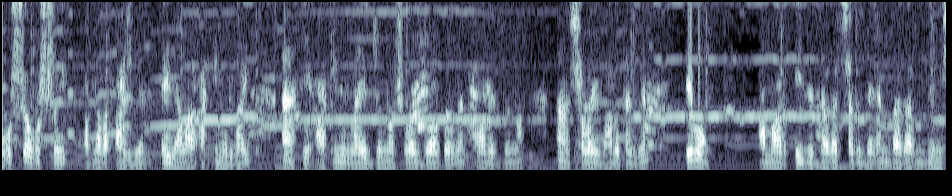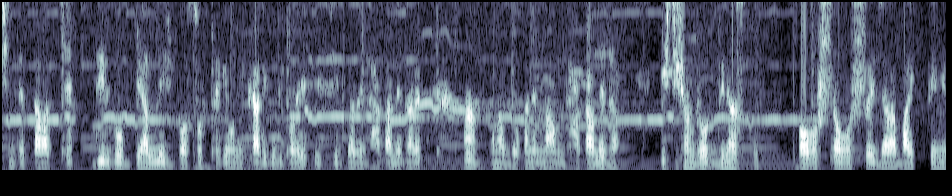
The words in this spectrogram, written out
অবশ্যই অবশ্যই আপনারা আসবেন। এই যে আমার আকিনুর ভাই হ্যাঁ এই আকিনুর ভাইয়ের জন্য সবাই দোয়া করবেন আমাদের জন্য। হ্যাঁ সবাই ভালো থাকবেন। এবং আমার এই যে দাদার সাথে দেখেন, দাদার যে মেশিনটা চালাচ্ছে, দীর্ঘ বিয়াল্লিশ বছর থেকে উনি কারিগরি করে এই সিটবাদে ঢাকা লেদারের হ্যাঁ ওনার দোকানের নাম Dhaka leather station road Dinajpur. অবশ্যই অবশ্যই যারা বাইক প্রেমী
